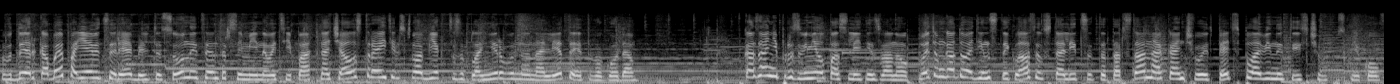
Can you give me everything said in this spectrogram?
В ДРКБ появится реабилитационный центр семейного типа. Начало строительства объекта запланировано на лето этого года. Казани прозвенел последний звонок. В этом году 11 классы в столице Татарстана оканчивают 5,5 тысяч выпускников.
